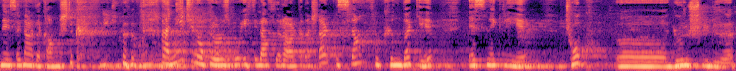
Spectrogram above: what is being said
neyse nerede kalmıştık? ha, niçin okuyoruz bu ihtilafları arkadaşlar? İslam fıkhındaki esnekliği, çok e, görüşlülüğü,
